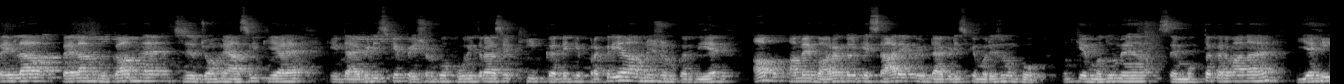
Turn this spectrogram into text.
पहला पहला मुकाम है जो हमने हासिल किया है कि डायबिटीज़ के पेशेंट को पूरी तरह से ठीक करने की प्रक्रिया हमने शुरू कर दी है अब हमें वारंगल के सारे डायबिटीज़ के मरीजों को उनके मधुमेह से मुक्त करवाना है यही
